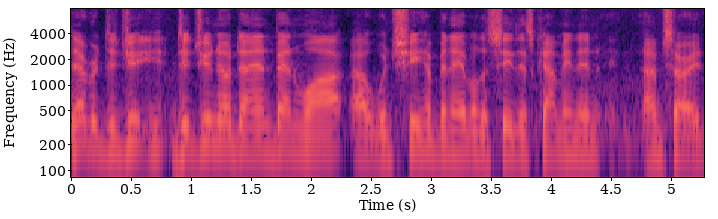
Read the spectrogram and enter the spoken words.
Debra, did you did you know Diane Benoit? Uh, would she have been able to see this coming? And I'm sorry,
